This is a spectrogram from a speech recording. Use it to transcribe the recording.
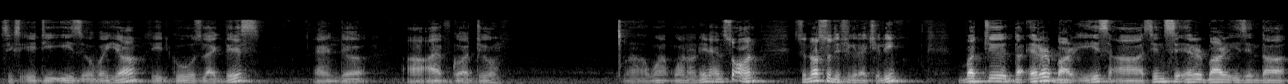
680 is over here. It goes like this and uh, uh, I've got to uh, on it and so on. So not so difficult actually. But uh, the error bar is uh, since the error bar is in the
